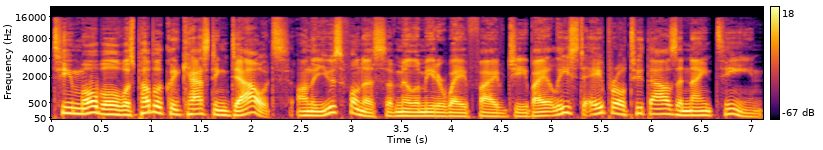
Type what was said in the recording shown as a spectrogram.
T Mobile was publicly casting doubt on the usefulness of millimeter wave 5G by at least April 2019,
